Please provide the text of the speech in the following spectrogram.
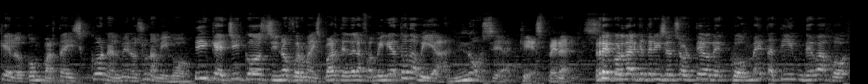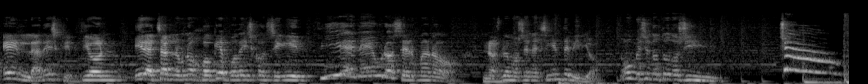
que lo compartáis con al menos un amigo. Y que chicos, si no formáis parte de la familia todavía, no sé a qué esperáis. Recordad que tenéis el sorteo de Cometa Team debajo en la descripción. Ir a echarle un ojo que podéis conseguir 100 euros, hermano. Nos vemos en el siguiente vídeo. Un besito a todos y... ¡Chao!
